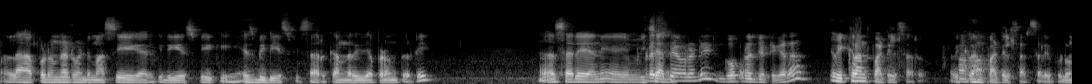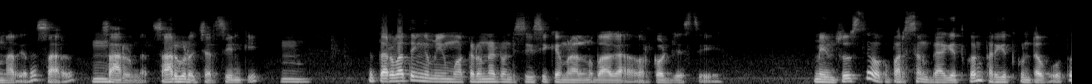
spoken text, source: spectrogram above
మళ్ళీ అప్పుడు ఉన్నటువంటి మా సిఏ గారికి డిఎస్పికి ఎస్బి డిఎస్పి సార్కి అందరికి చెప్పడంతో సరే అని విచార ఎవరండి? గోపనాథ్ జెట్టి కదా Vikrant Patil sir. Vikrant Patil sir sir ఇప్పుడు ఉన్నారు కదా సార్. సార్ ఉన్నారు. సార్ కూడా వచ్చారు సీన్కి. తర్వాత ఇంకా మేము అక్కడ ఉన్నటువంటి సీసీ కెమెరాలను బాగా వర్కౌట్ చేసి మేము చూస్తే ఒక పర్సన్ బ్యాగ్ ఎత్తుకొని పరిగెత్తుకుంటా పోతూ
